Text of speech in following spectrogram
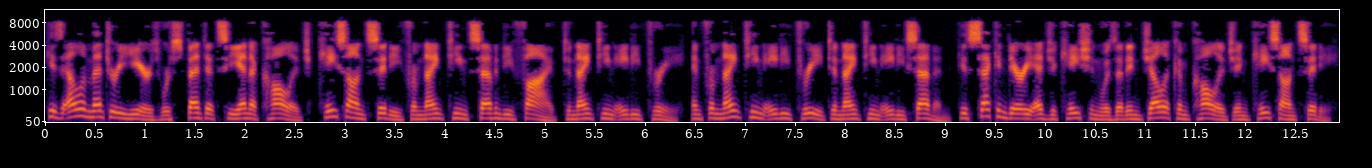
his elementary years were spent at Siena College, Quezon City from 1975 to 1983, and from 1983 to 1987, his secondary education was at Angelicum College in Quezon City.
